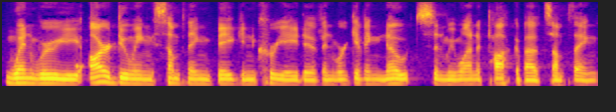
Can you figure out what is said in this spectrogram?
When we are doing something big and creative and we're giving notes and we want to talk about something,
